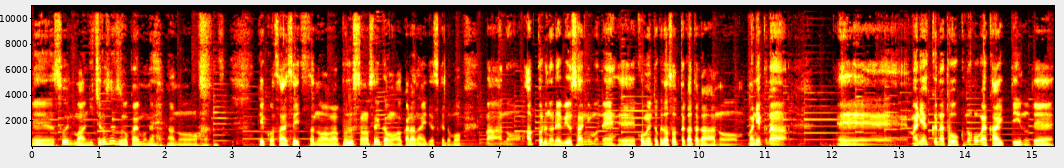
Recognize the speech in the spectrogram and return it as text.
えーそういう、まあ日露戦争の回もね、あの、結構再生いってたのは、まあ、ブーストの成果もわからないですけども、まあ、あの、アップルのレビューさんにもね、えーコメントくださった方が、あの、マニアックな、えーマニアックなトークの方が書いっているので、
